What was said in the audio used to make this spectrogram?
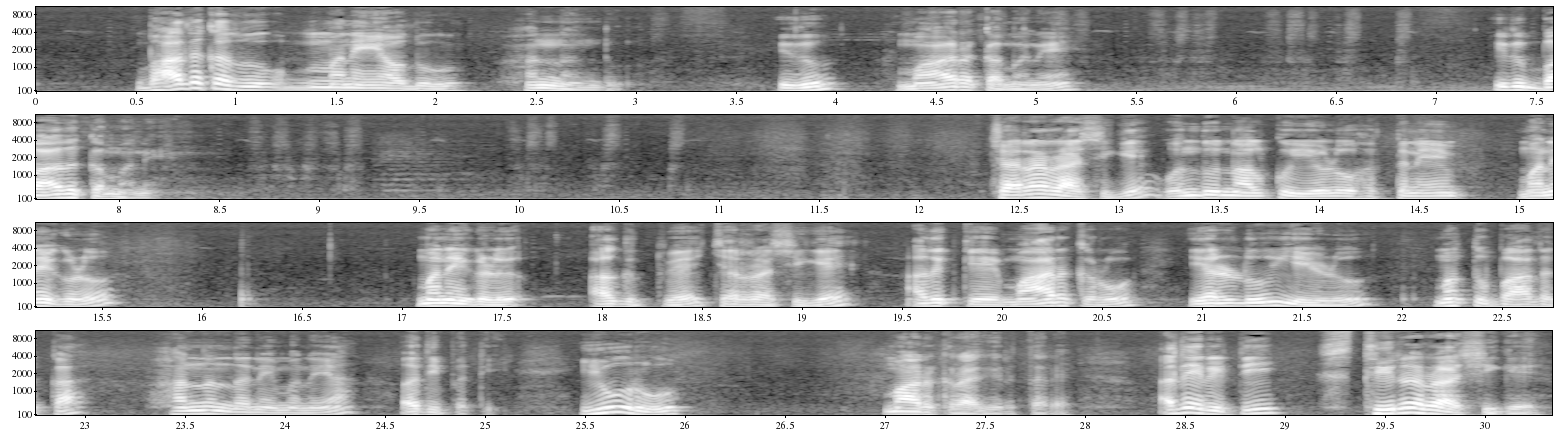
ಬಾಧಕದು ಮನೆ ಯಾವುದು? ಹನ್ನೊಂದು. ಇದು ಮಾರಕ ಮನೆ ಇದು ಬಾಧಕ ಮನೆ. ಚರರಾಶಿಗೆ ಒಂದು, ನಾಲ್ಕು, ಏಳು, ಹತ್ತನೇ ಮನೆಗಳು ಮನೆಗಳು ಆಗುತ್ತವೆ ಚರರಾಶಿಗೆ ಅದಕ್ಕೆ ಮಾರಕರು ಎರಡು, ಏಳು ಮತ್ತು ಬಾಧಕ ಹನ್ನೊಂದನೇ ಮನೆಯ ಅಧಿಪತಿ. ಇವರು ಮಾರಕರಾಗಿರ್ತಾರೆ. ಅದೇ ರೀತಿ ಸ್ಥಿರ ರಾಶಿಗೆ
